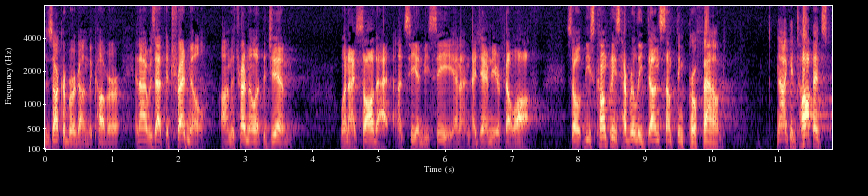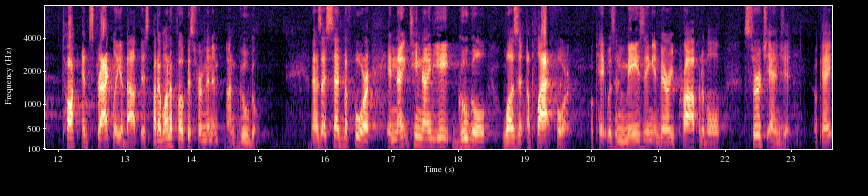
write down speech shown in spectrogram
Zuckerberg on the cover, and I was at the treadmill, on the treadmill at the gym, when I saw that on CNBC, and I, I damn near fell off. So these companies have really done something profound. Now, I can talk, talk abstractly about this, but I want to focus for a minute on Google. And as I said before, in 1998, Google wasn't a platform. Okay, it was an amazing and very profitable search engine. Okay,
